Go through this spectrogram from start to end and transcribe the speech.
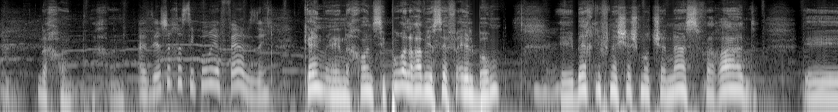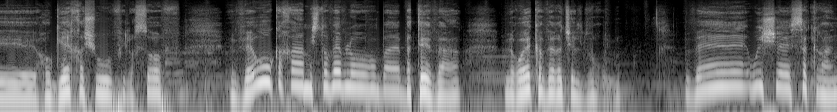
נכון, נכון. אז יש לך סיפור יפה על זה. כן, אה, נכון, סיפור על הרב יוסף אלבו. אה, בערך לפני 600 שנה, ספרד, הוגה חשוב, פילוסוף. והוא ככה מסתובב לו בטבע ורואה כוורת של דבורים. והוא איש אה, סקרן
